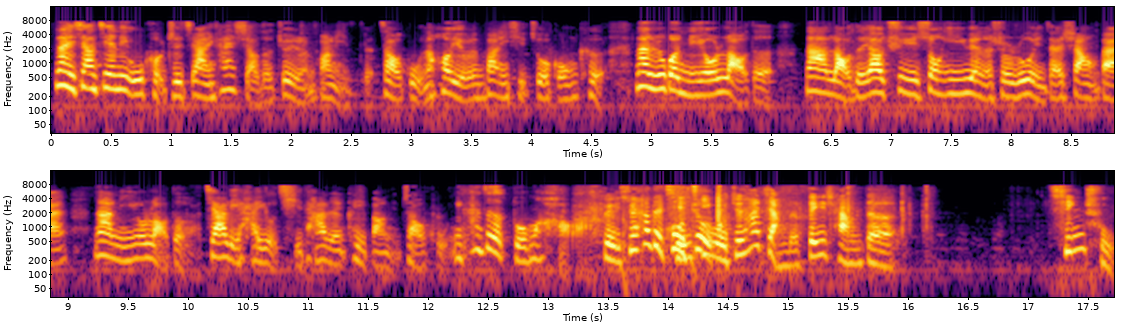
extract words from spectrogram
那你像建立五口之家，你看小的就有人帮你照顾，然后有人帮你一起做功课。那如果你有老的，那老的要去送医院的时候，如果你在上班，那你有老的，家里还有其他人可以帮你照顾。你看这个多么好啊！对，所以他的前提，我觉得他讲的非常的清楚，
